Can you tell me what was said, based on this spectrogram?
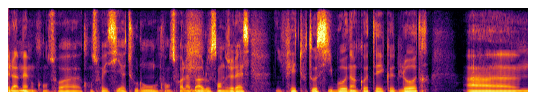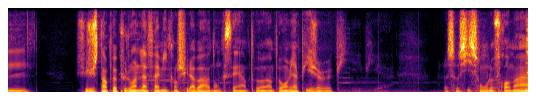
la même qu'on soit, qu'on soit ici à Toulon ou qu'on soit là-bas à Los Angeles. Il fait tout aussi beau d'un côté que de l'autre. Euh, je suis juste un peu plus loin de la famille quand je suis là-bas, donc c'est un peu, un peu moins bien. Puis, je, puis, puis, euh, le saucisson, le fromage,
